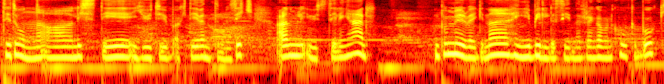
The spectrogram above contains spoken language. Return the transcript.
Til tonene av lystig, YouTube-aktig ventemusikk er det nemlig utstilling her. På murveggene henger bildesidene fra en gammel kokebok,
